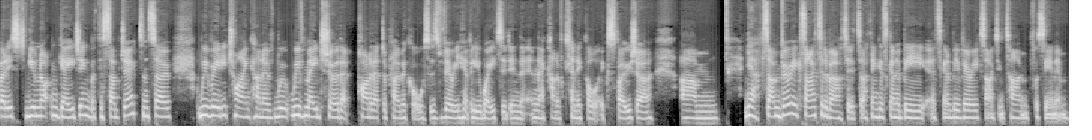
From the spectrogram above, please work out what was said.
but it's you're not engaging with the subject. And so we really try and kind of we, have made sure that part of that diploma course is very heavily weighted in, the, in that kind of clinical exposure. Um, yeah, so I'm very excited about it. I think it's going to be it's going to be a very exciting time for CNM.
